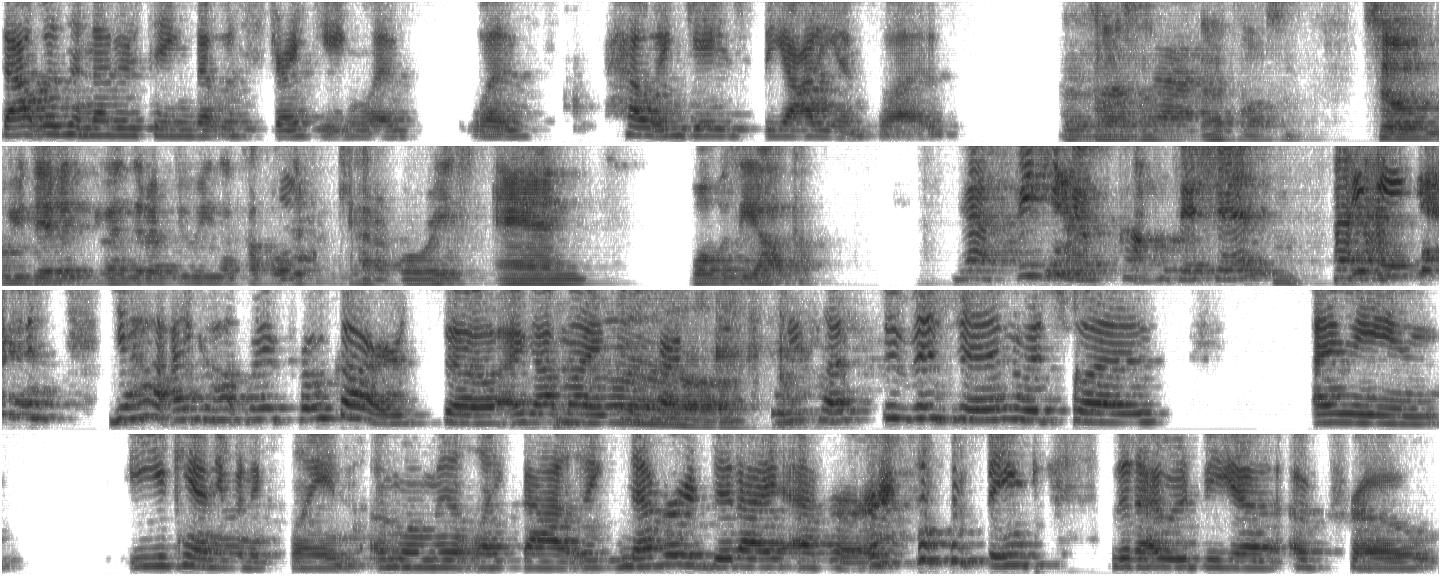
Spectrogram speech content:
that was another thing that was striking was was how engaged the audience was. That's awesome. that. That's awesome. So you did it. You ended up doing a couple Yeah. different categories, and what was the outcome? Yeah, speaking of competition, yeah, I got my pro card. So I got my pro card Yeah. 40 plus division, which was, I mean, you can't even explain a moment like that. Like, never did I ever think that I would be a, a pro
